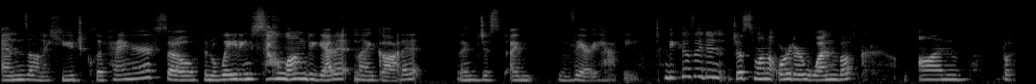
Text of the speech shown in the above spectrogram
ends on a huge cliffhanger so I've been waiting so long to get it and I got it and I'm just I'm very happy. Because I didn't just want to order one book on book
